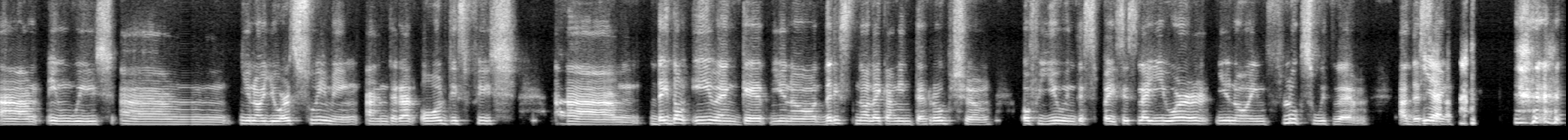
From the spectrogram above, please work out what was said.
um, in which um, you know you are swimming and there are all these fish um, they don't even get you know there is not like an interruption of you in the space. It's like you are you know in flux with them at the yeah. same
